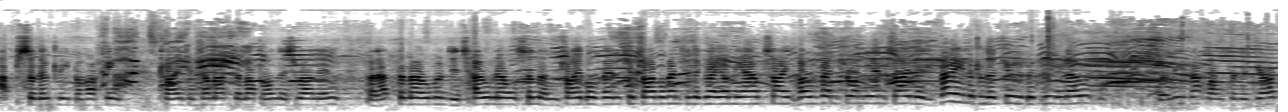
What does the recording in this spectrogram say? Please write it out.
absolutely barking, trying to come at them up on this run in. But at the moment, it's Ho Nelson and Tribal Venture. Tribal Venture, the grey on the outside, Ho Venture on the inside. There's very little to choose between those. We'll leave that one to the judge.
